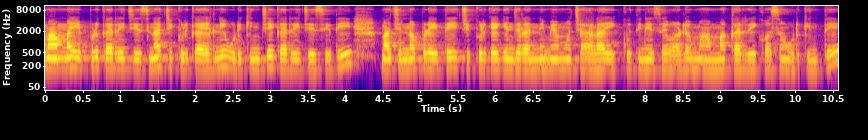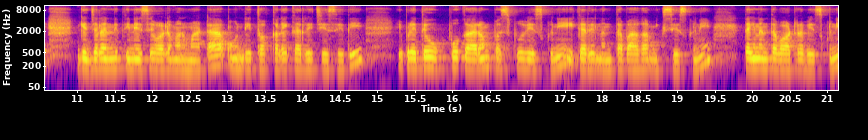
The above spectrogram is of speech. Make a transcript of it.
మా అమ్మ ఎప్పుడు కర్రీ చేసినా చిక్కుడుకాయలని ఉడికించే కర్రీ చేసేది. మా చిన్నప్పుడైతే ఈ చిక్కుడుకాయ గింజలన్నీ మేము చాలా ఎక్కువ తినేసేవాళ్ళం. మా అమ్మ కర్రీ కోసం ఉడికితే గింజలన్నీ తినేసేవాళ్ళం అనమాట ఓన్లీ తొక్కలే కర్రీ చేసేది. ఇప్పుడైతే ఉప్పు కారం పసుపు వేసుకుని ఈ కర్రీని అంతా బాగా మిక్స్ చేసుకుని తగినంత వాటర్ వేసుకుని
